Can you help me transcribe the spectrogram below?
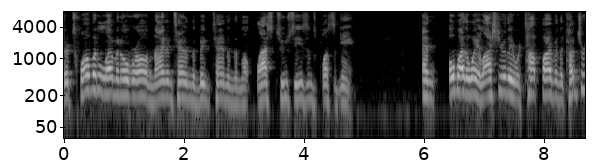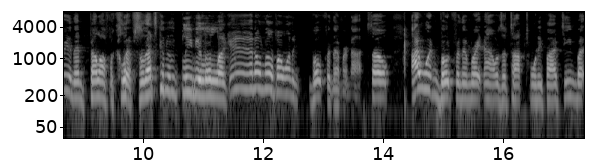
they're 12 and 11 overall, 9 and 10 in the Big Ten in the last two seasons plus a game. And oh, by the way, last year they were top five in the country and then fell off a cliff. So that's going to leave you a little like, eh, I don't know if I want to vote for them or not. So I wouldn't vote for them right now as a top 25 team, but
